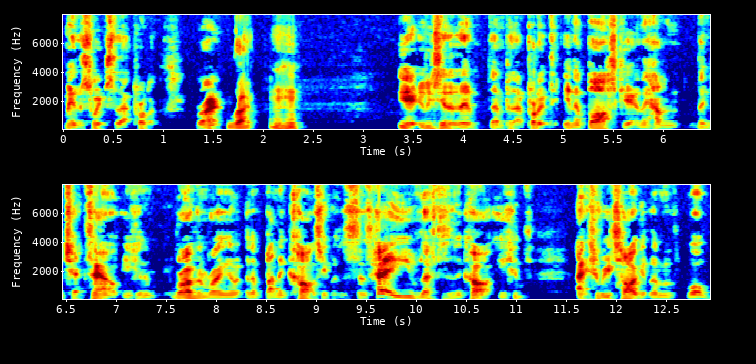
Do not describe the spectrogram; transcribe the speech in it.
made the switch to that product. Right. Right. Mm-hmm. Yeah, if you see that they've then put that product in a basket and they haven't then checked out, you can rather than running an abandoned cart sequence that says, "Hey, you've left us in the cart," you could actually retarget them. Well,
